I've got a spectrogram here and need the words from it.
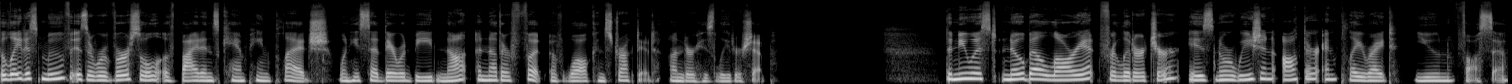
The latest move is a reversal of Biden's campaign pledge when he said there would be not another foot of wall constructed under his leadership. The newest Nobel laureate for literature is Norwegian author and playwright Jon Fosse.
